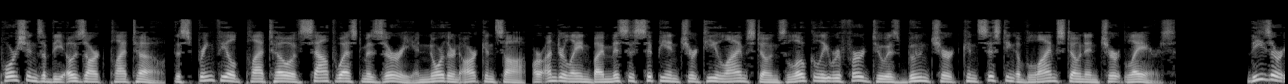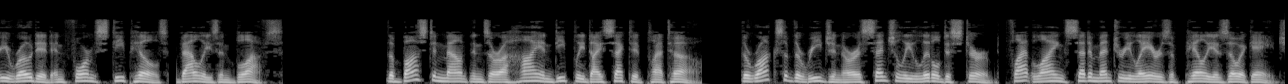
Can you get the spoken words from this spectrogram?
portions of the Ozark Plateau, the Springfield Plateau of southwest Missouri and northern Arkansas, are underlain by Mississippian Cherty limestones locally referred to as Boone Chert consisting of limestone and chert layers. These are eroded and form steep hills, valleys and bluffs. The Boston Mountains are a high and deeply dissected plateau. The rocks of the region are essentially little disturbed, flat-lying sedimentary layers of Paleozoic age.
